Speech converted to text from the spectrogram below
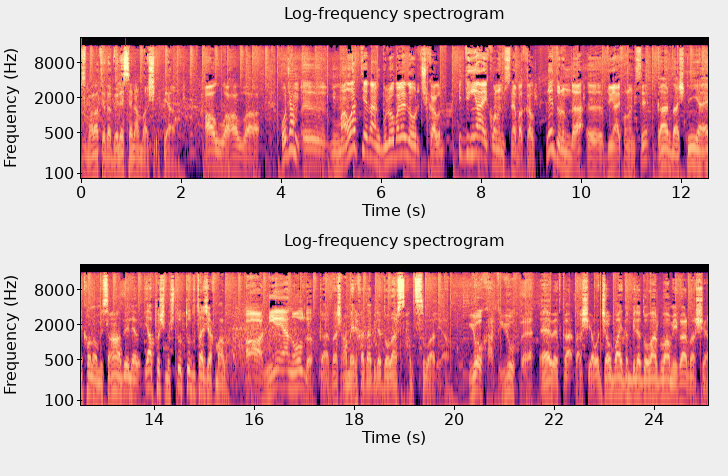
biz Malatya'da böyle selamlaşıyoruz ya. Allah Allah. Hocam e, Malatya'dan globale doğru çıkalım. Bir dünya ekonomisine bakalım. Ne durumda e, dünya ekonomisi? Kardeş dünya ekonomisi aha böyle yapışmış tuttu tutacak malı. Aa niye ya ne oldu? Kardeş Amerika'da bile dolar sıkıntısı var ya. Yok artık yuh be. Evet kardeş ya o Joe Biden bile dolar bulamıyor kardeş ya.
